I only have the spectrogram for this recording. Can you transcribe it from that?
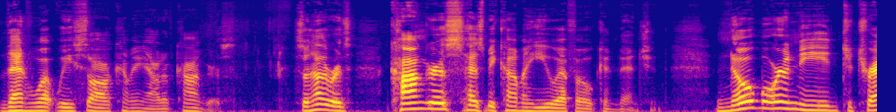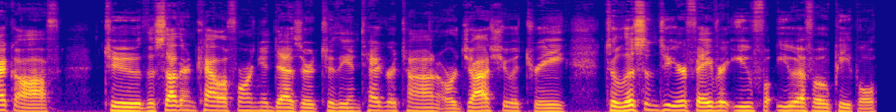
than what we saw coming out of Congress. So, in other words, Congress has become a UFO convention. No more need to trek off to the Southern California desert, to the Integratron or Joshua Tree, to listen to your favorite UFO people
